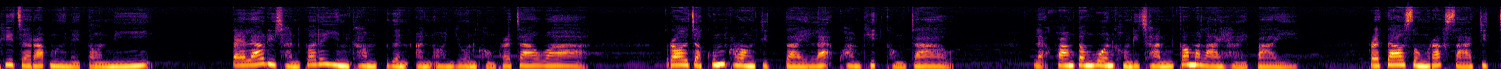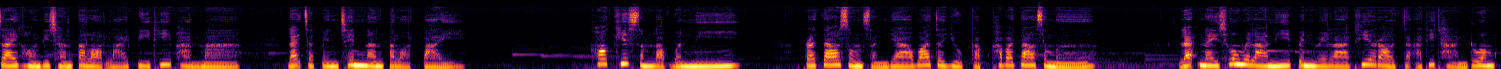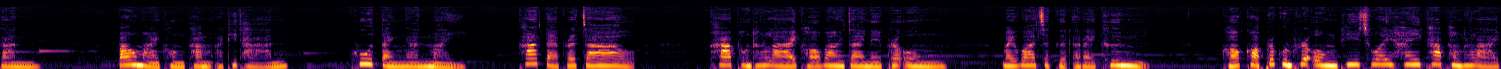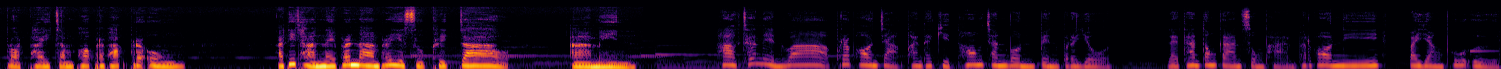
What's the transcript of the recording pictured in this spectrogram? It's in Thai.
ที่จะรับมือในตอนนี้ แต่แล้วดิฉันก็ได้ยินคำเตือนอันอ่อนโยนของพระเจ้าว่า เราจะคุ้มครองจิตใจและความคิดของเจ้า และความกังวลของดิฉันก็มาลายหายไป พระเจ้าทรงรักษาจิตใจของดิฉันตลอดหลายปีที่ผ่านมา และจะเป็นเช่นนั้นตลอดไป ข้อคิดสำหรับวันนี้ พระเจ้าทรงสัญญาว่าจะอยู่กับข้าพเจ้าเสมอ และในช่วงเวลานี้เป็นเวลาที่เราจะอธิษฐานร่วมกัน เป้าหมายของคำอธิษฐาน คู่แต่งงานใหม่ ข้าแต่พระเจ้า ข้าพงทั้งหลายขอวางใจในพระองค์ ไม่ว่าจะเกิดอะไรขึ้น ขอขอบพระคุณพระองค์ที่ช่วยให้ข้าพงทั้งหลายปลอดภัยจำเพาะพระพักพระองค์ อธิษฐานในพระนามพระเยซูคริสต์เจ้า อาเมน หากท่านเห็นว่าพระพรจากพันธกิจห้องชั้นบนเป็นประโยชน์ และท่านต้องการส่งผ่านพระพรนี้ไปยังผู้อื่น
